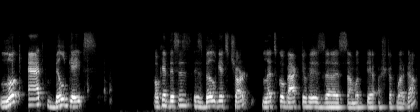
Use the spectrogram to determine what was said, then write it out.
look at Bill Gates. Okay, this is his Bill Gates chart. Let's go back to his uh, Samudya Ashtak Varga.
